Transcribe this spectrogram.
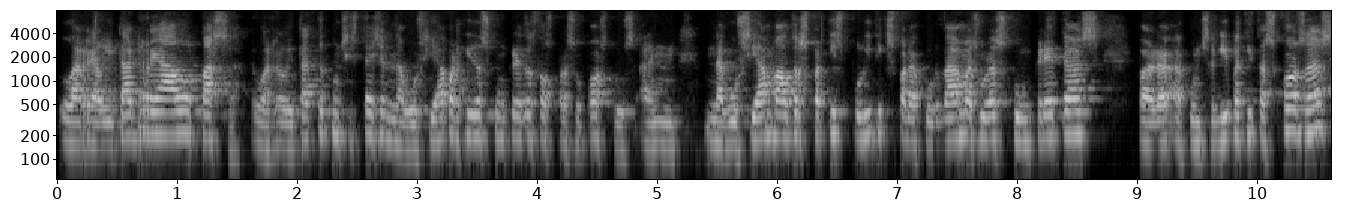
la realitat real passa. La realitat que consisteix en negociar partides concretes dels pressupostos, en negociar amb altres partits polítics per acordar mesures concretes per aconseguir petites coses,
